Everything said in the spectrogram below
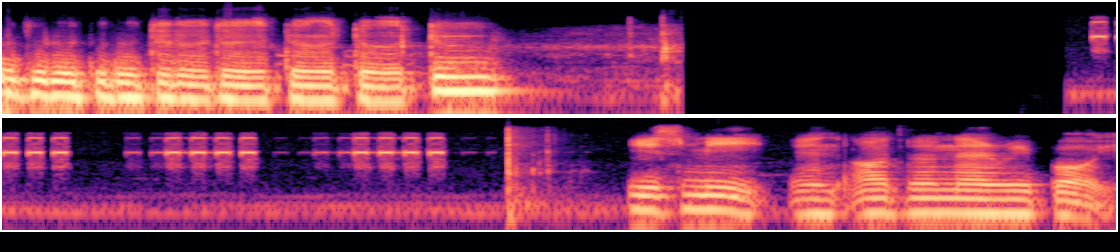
Is me an ordinary boy?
